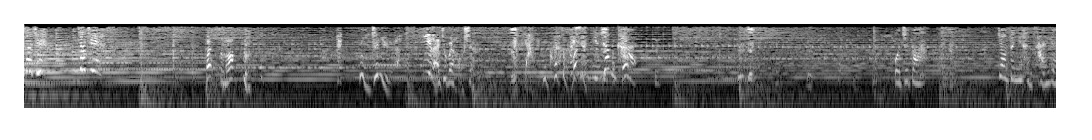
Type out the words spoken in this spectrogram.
将军，将军，哎，怎么了？你这女人一来就没好事。哎呀，你快走吧你！你让开！我知道这样对你很残忍，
